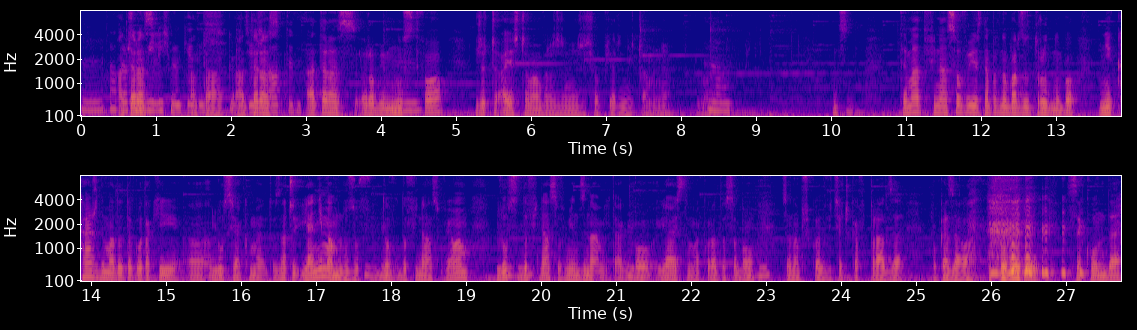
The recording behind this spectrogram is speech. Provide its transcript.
Mm, a, A teraz- mówiliśmy kiedyś a tak, a teraz, o tym. a teraz robię Mm. mnóstwo rzeczy, a jeszcze mam wrażenie, że się opierniczam, nie? No. No. Więc temat finansowy jest na pewno bardzo trudny, bo nie każdy ma do tego taki e, luz jak my. To znaczy, ja nie mam luzów Mhm. do, do finansów. Ja mam luz do finansów między nami, tak? Bo Mhm. ja jestem akurat osobą, co na przykład wycieczka w Pradze pokazała sekundę.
